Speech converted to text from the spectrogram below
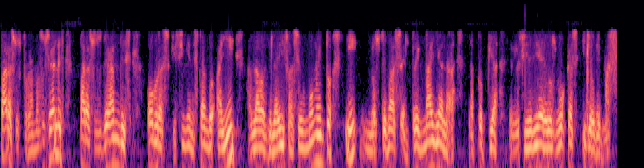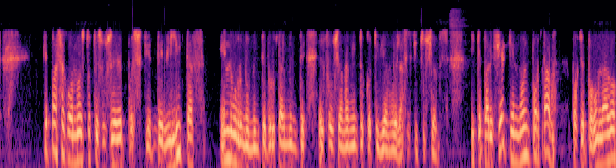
para sus programas sociales, para sus grandes obras que siguen estando allí, hablabas de la IFA hace un momento, y los demás, el tren Maya, la, la propia refinería de Dos Bocas y lo demás. ¿Qué pasa cuando esto te sucede? Pues que debilitas enormemente, brutalmente el funcionamiento cotidiano de las instituciones. Y te parecía que no importaba, porque por un lado,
